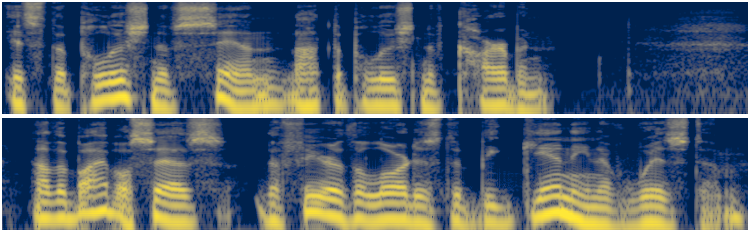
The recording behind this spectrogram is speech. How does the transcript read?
It's the pollution of sin, not the pollution of carbon. Now, the Bible says the fear of the Lord is the beginning of wisdom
